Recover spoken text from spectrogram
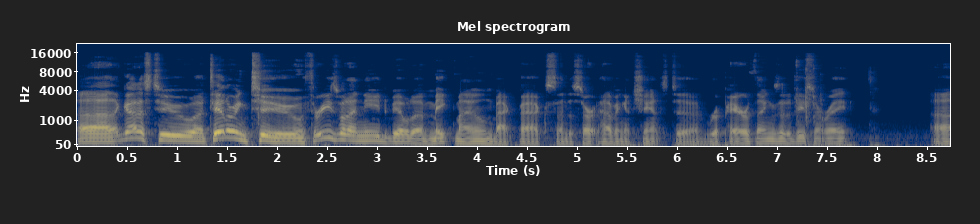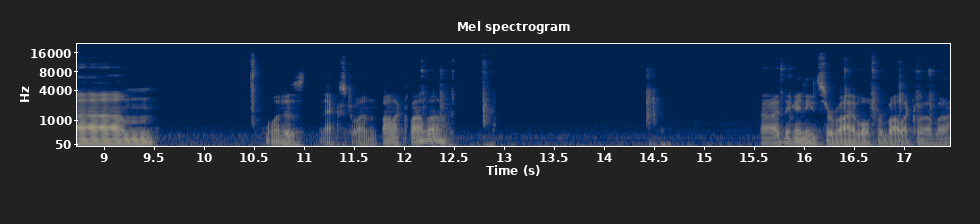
uh, that got us to uh, tailoring 2. 3 is what I need to be able to make my own backpacks and to start having a chance to repair things at a decent rate. Um, what is the next one? Balaclava? Uh, I think I need survival for Balaclava.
